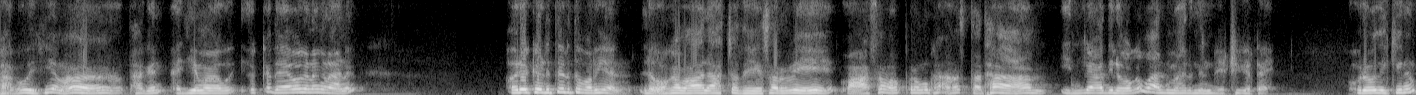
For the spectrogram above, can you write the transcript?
ഭഗവര്യമാ ഭഗൻ അജയമാവ് ഇതൊക്കെ ദേവഗണങ്ങളാണ്. അവരൊക്കെ എടുത്തെടുത്ത് പറയാൻ ലോകപാലാശ്ചതേ സർവേ വാസവ പ്രമുഖാസ്തഥാ ഇന്ദ്രാദി ലോകപാലന്മാരിൽ നിന്ന് രക്ഷിക്കട്ടെ. ഓരോ ദിക്കിനും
